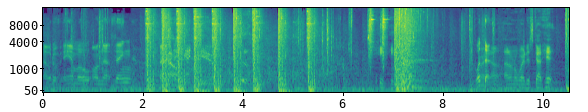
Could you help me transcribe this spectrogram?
out of ammo on that thing. I'm back. I'll get you! What Right, the? I I don't know where I just got hit. Oh,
